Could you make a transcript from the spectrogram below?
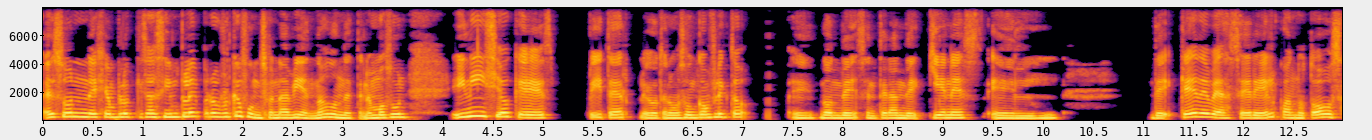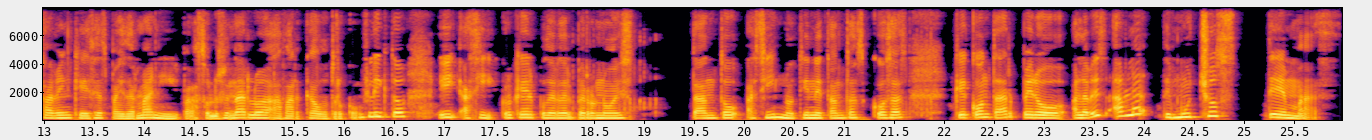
es un ejemplo quizás simple, pero creo que funciona bien, ¿no? Donde tenemos un inicio que es Peter, luego tenemos un conflicto eh, donde se enteran de quién es el... de qué debe hacer él cuando todos saben que es Spider-Man y para solucionarlo abarca otro conflicto y así, creo que el poder del perro no es tanto así, no tiene tantas cosas que contar, pero a la vez habla de muchos temas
